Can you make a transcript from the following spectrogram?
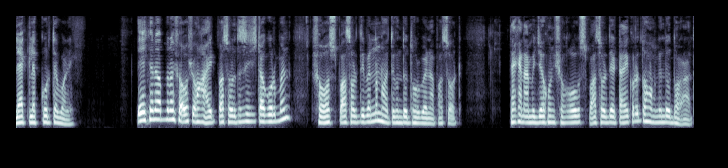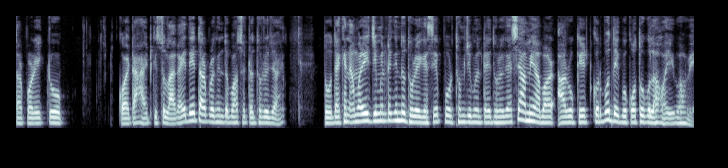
ল্যাক ল্যাক করতে পারে। এখানে আপনারা সবসময় হাইট পাসওয়ার্ড দিতে চেষ্টা করবেন। সহজ পাসওয়ার্ড দিবেন না, নয়তো কিন্তু ধরবে না পাসওয়ার্ড দেখেন, আমি যখন সহজ পাসওয়ার্ড দিয়ে ট্রাই করি, তখন কিন্তু ধরে তারপরে একটু কয়টা হাইট কিছু লাগাই দেয় তারপর কিন্তু পাসওয়ার্ডটা ধরে যায়। তো দেখেন, আমার এই জিমেলটা কিন্তু ধরে গেছে, প্রথম জিমেলটাই ধরে গেছে, আমি আবার আরও ক্রিয়েট করব, দেখব কতগুলো হয় এইভাবে।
